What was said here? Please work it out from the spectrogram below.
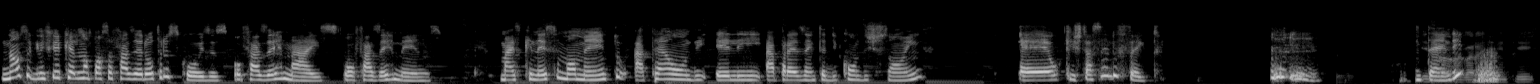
Não significa que ele não possa fazer outras coisas, ou fazer mais, ou fazer menos. Mas que nesse momento, até onde ele apresenta de condições, é o que está sendo feito. Entende? Exato, agora a gente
